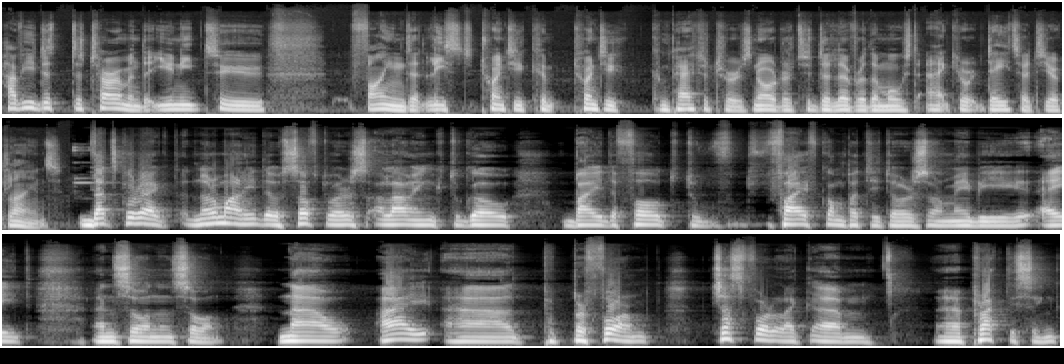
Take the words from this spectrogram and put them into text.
have you de- determined that you need to find at least 20, com- 20 competitors in order to deliver the most accurate data to your clients? That's correct. Normally, the software's allowing to go by default to five competitors or maybe eight, and so on and so on. Now, I uh, p- performed just for like um, uh, practicing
